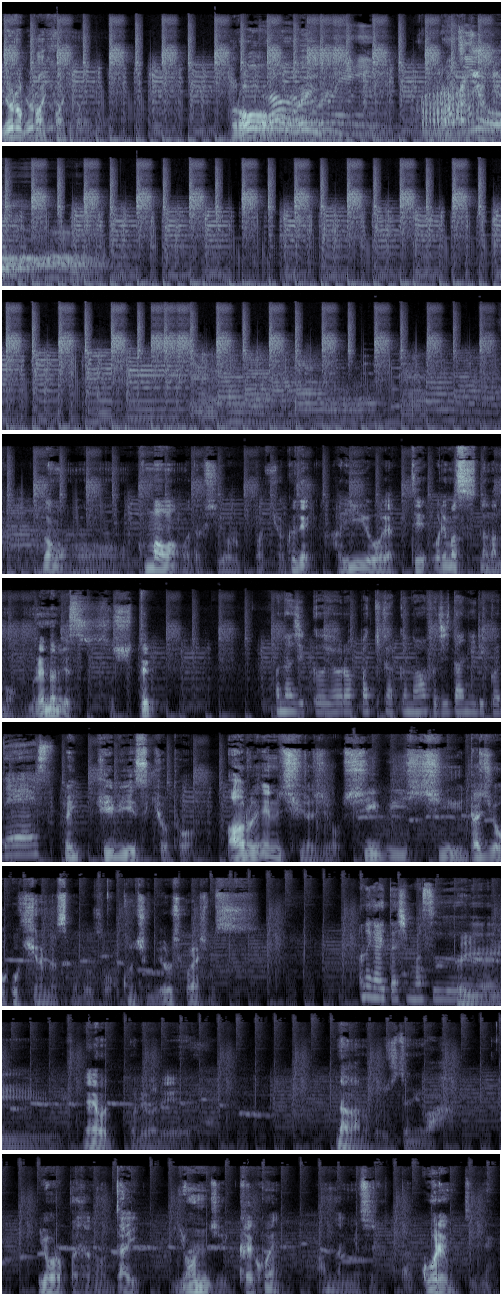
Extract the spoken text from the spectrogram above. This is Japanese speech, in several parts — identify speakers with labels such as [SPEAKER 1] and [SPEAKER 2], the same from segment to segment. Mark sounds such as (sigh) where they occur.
[SPEAKER 1] ヨーロッパ企画ローウェイラジオどうも、こんばんは。私、ヨーロッパ企画で俳優をやっております。長野宗則です。そして、
[SPEAKER 2] 同じくヨーロッパ企画の藤谷莉子です。
[SPEAKER 1] はい、KBS 京都 RNC ラジオ CBC ラジオをお聞きの皆様どうぞ今週もよろしくお願いします。
[SPEAKER 2] お願いいたします。
[SPEAKER 1] はい。ね、我々、長野と藤谷は、ヨーロッパ企画の第41回公演、あんなに優しかったゴーレムっていうね、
